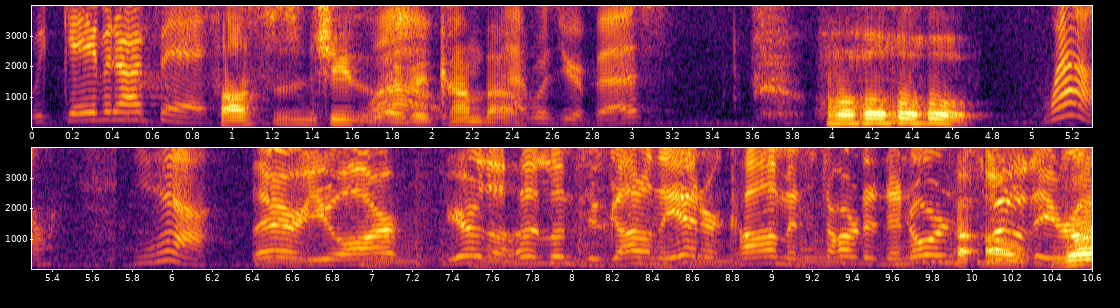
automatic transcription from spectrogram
We gave it our best. Sausage and cheese is a good combo. That was your best? Oh, Wow. Yeah. There you are. You're the hoodlums who got on the intercom and started an orange Uh-oh. smoothie Run.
